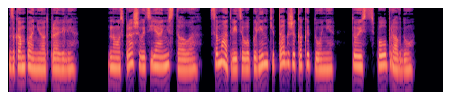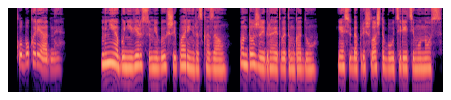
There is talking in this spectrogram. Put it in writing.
За компанию отправили. Но спрашивать я не стала. Сама ответила Пылинке так же, как и Тони, то есть полуправду. Клубок Ариадны. Мне об универсуме бывший парень рассказал. Он тоже играет в этом году. Я сюда пришла, чтобы утереть ему нос.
